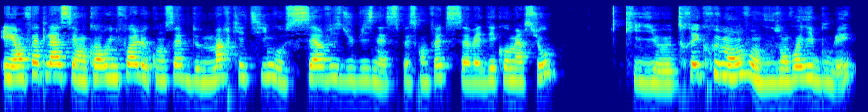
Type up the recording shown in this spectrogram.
Et en fait, là, c'est encore une fois le concept de marketing au service du business parce qu'en fait, ça va être des commerciaux qui euh, très crûment vont vous envoyer bouler.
